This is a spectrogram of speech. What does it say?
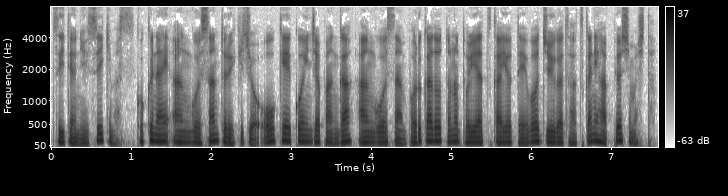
続いてのニュースいきます。国内暗号資産取引所 OK コインジャパンが暗号資産ポルカドットの取り扱い予定を10月20日に発表しました。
